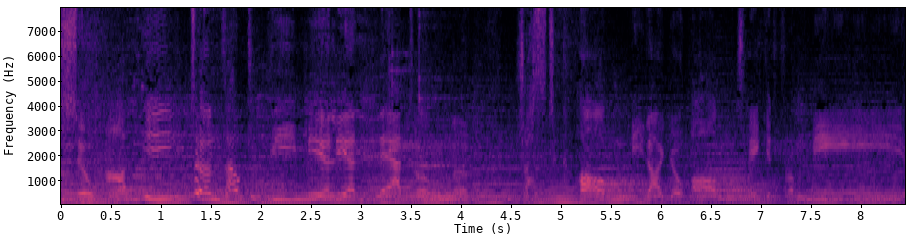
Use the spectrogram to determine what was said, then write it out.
So Ali turns out to be merely a ladder. Just come, need I go on? Take it from me.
